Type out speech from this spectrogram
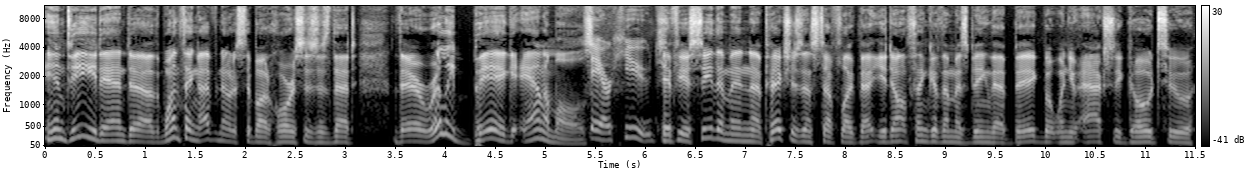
Indeed. And uh, one thing I've noticed about horses is that they're really big animals. They are huge. If you see them in uh, pictures and stuff like that, you don't think of them as being that big. But when you actually go to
